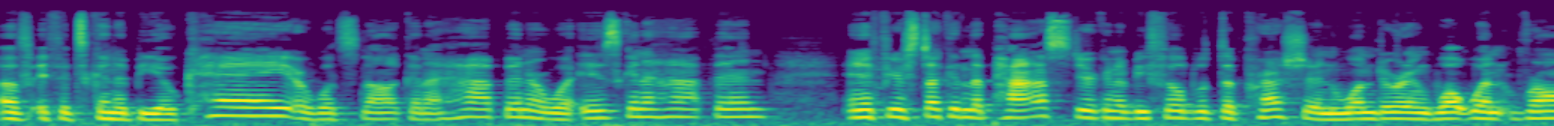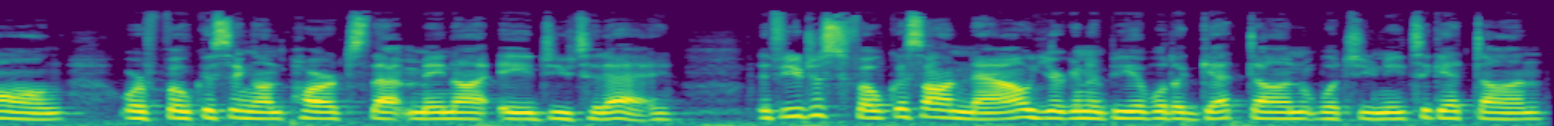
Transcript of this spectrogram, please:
of if it's going to be okay or what's not going to happen or what is going to happen. And if you're stuck in the past, you're going to be filled with depression, wondering what went wrong or focusing on parts that may not aid you today. If you just focus on now, you're going to be able to get done what you need to get done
